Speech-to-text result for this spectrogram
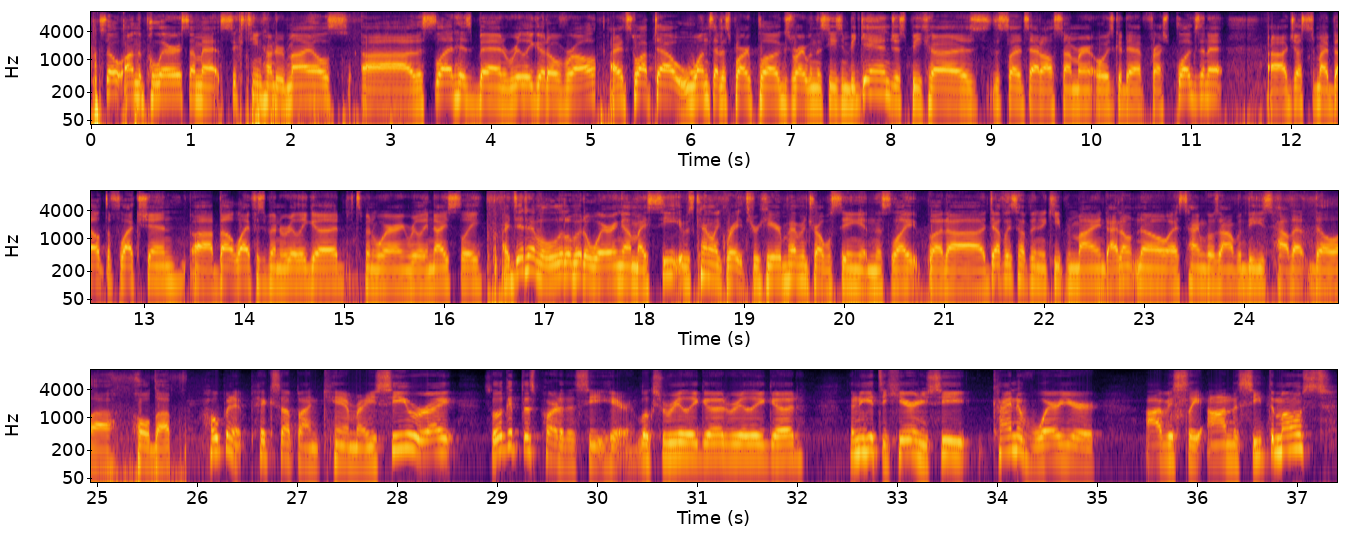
So on the Polaris, I'm at 1600 miles. Uh, the sled has been really good overall. I had swapped out one set of spark plugs right when the season began just because the sled had all summer. Always good to have fresh plugs in it. Uh, adjusted my belt deflection. Uh, belt life has been really good. It's been wearing really nicely. I did have a little bit of wearing on my seat. It was kind of like right through here. I'm having trouble seeing it in this light, but uh, definitely something to keep in mind. I don't know as time goes on with these how that they'll uh, hold up. Hoping it picks up on camera. You see right, so look at this part of the seat here. Looks really good, really good. Then you get to here and you see kind of where you're obviously on the seat the most.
